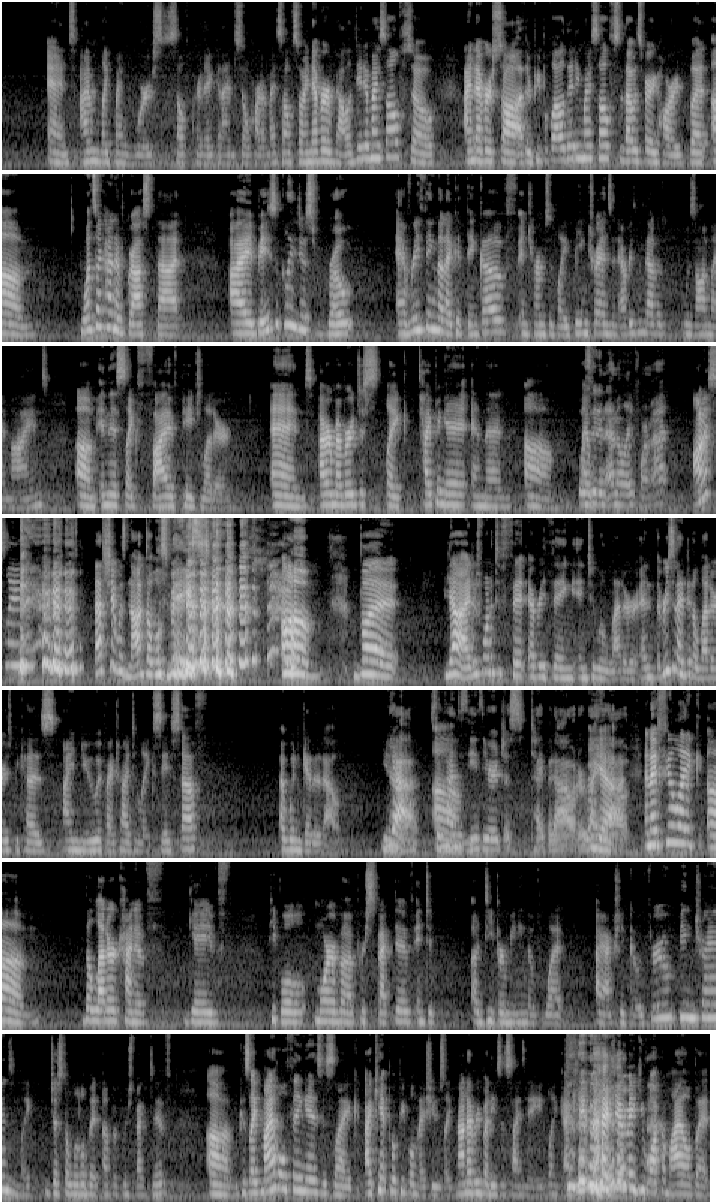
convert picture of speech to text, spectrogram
and I'm like my worst self critic and I'm so hard on myself. So I never validated myself. So I never saw other people validating myself. So that was very hard. But um, once I kind of grasped that, I basically just wrote everything that I could think of in terms of like being trans and everything that was- on my mind um, in this like five page letter. And I remember just like typing it and then um, Was I- it an MLA format? honestly that shit was not double spaced. um, but yeah, I just wanted to fit everything into a letter. And the reason I did a letter is because I knew if I tried to like say stuff, I wouldn't get it out. you know? yeah. Sometimes it's Um, easier to just type it out or write yeah. it out. And I feel like um, the letter kind of gave people more of a perspective into a deeper meaning of what I actually go through being trans and like just a little bit of a perspective. Because like my whole thing is is like I can't put people in my shoes. Like not everybody's a size eight. Like I can't I can't make you walk a mile. But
